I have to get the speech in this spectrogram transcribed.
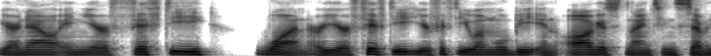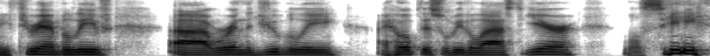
We are now in year 51 or year 50. Year 51 will be in August 1973, I believe. Uh, we're in the Jubilee. I hope this will be the last year. We'll see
